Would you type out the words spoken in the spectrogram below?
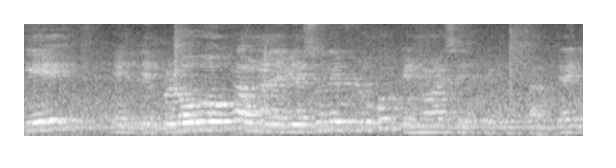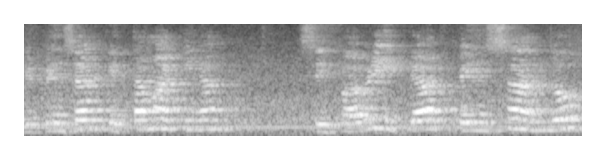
que este, provoca una desviación del flujo que no es este, constante. Hay que pensar que esta máquina se fabrica pensando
